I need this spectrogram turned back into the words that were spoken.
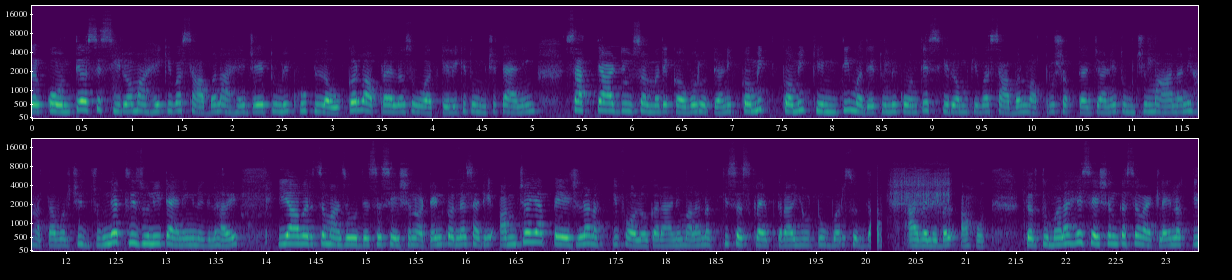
तर कोणते असे सिरम आहे किंवा साबण आहे जे तुम्ही खूप लवकर वापरायला सुरुवात केली की तुमची टॅनिंग सात ते आठ दिवसांमध्ये कव्हर होते आणि कमीत कमी किमतीमध्ये तुम्ही कोणते सिरम किंवा साबण वापरू शकतात ज्याने तुमची मान आणि हातावरची जुन्यातली जुनी टॅनिंग निघणार आहे? यावरचं माझं उद्याचं सेशन अटेंड करण्यासाठी आमच्या या पेजला नक्की फॉलो करा आणि मला नक्की सबस्क्राईब करा. यूट्यूबवर सुद्धा अवेलेबल आहोत. तर तुम्हाला हे सेशन कसं वाटलं आहे नक्की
